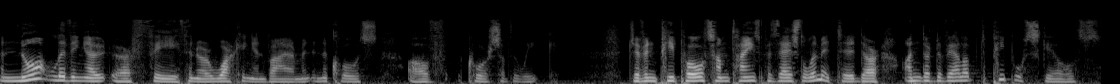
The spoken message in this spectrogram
and not living out our faith in our working environment in the close of the course of the week? Driven people sometimes possess limited or underdeveloped people skills.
